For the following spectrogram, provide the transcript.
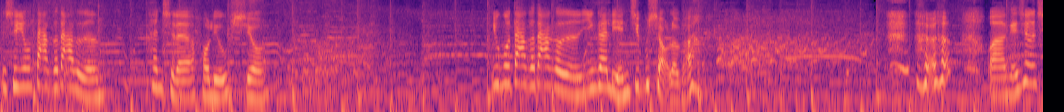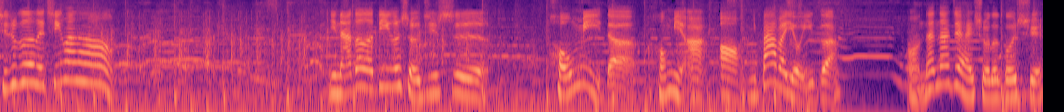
那些用大哥大的人看起来好牛皮哦。用过大哥大的人应该年纪不小了吧？哇，感谢我奇叔哥哥的金花筒。你拿到的第一个手机是？红米的红米二哦，你爸爸有一个哦，那那这还说得过去。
